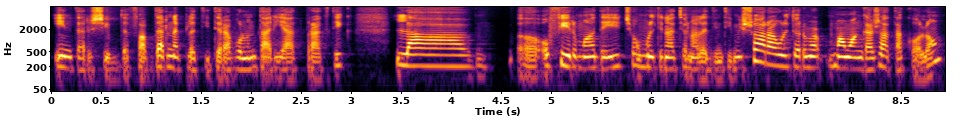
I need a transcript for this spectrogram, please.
internship, de fapt, dar neplătit, era voluntariat, practic, la uh, o firmă de aici, o multinațională din Timișoara. Ulterior m-am angajat acolo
